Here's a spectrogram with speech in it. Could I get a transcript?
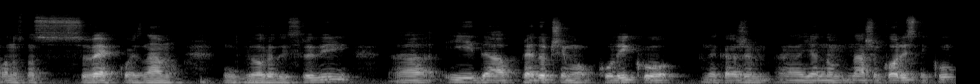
odnosno sve koje znamo u Beogradu i Srbiji, i da predočimo koliko, da kažem, jednom našem korisniku,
